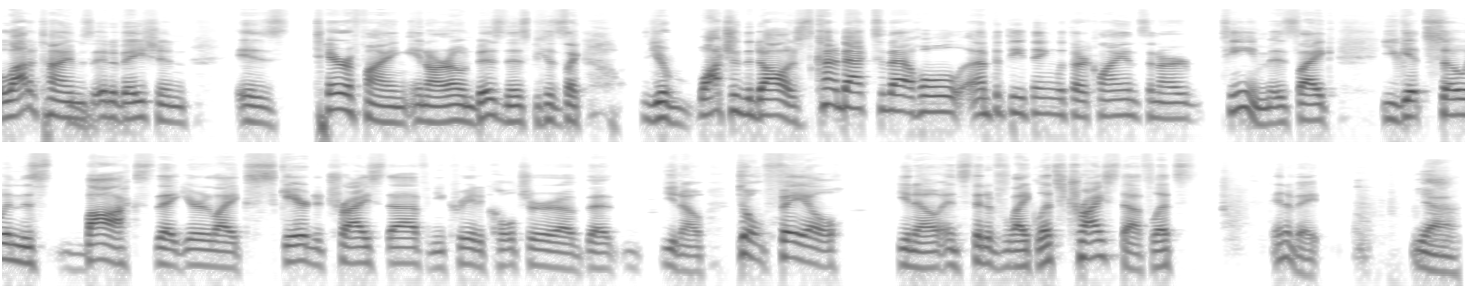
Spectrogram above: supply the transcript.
a lot of times mm. innovation is terrifying in our own business because it's like you're watching the dollars. It's kind of back to that whole empathy thing with our clients and our team. It's like you get so in this box that you're like scared to try stuff and you create a culture of that, you know, don't fail, you know, instead of like, let's try stuff, let's innovate. Yeah.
